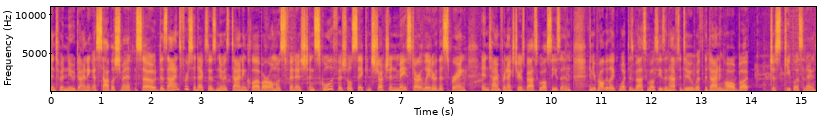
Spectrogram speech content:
into a new dining establishment. So, designs for Sodexo's newest dining club are almost finished, and school officials say construction may start later this spring in time for next year's basketball season. And you're probably like, what does basketball season have to do with the dining hall? But just keep listening.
